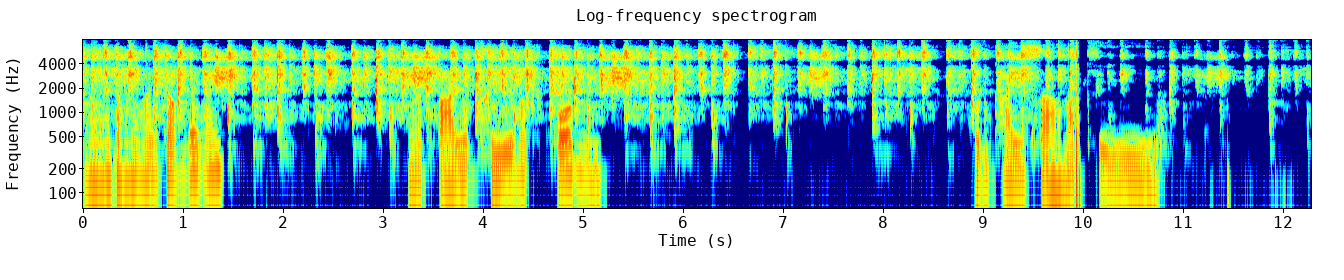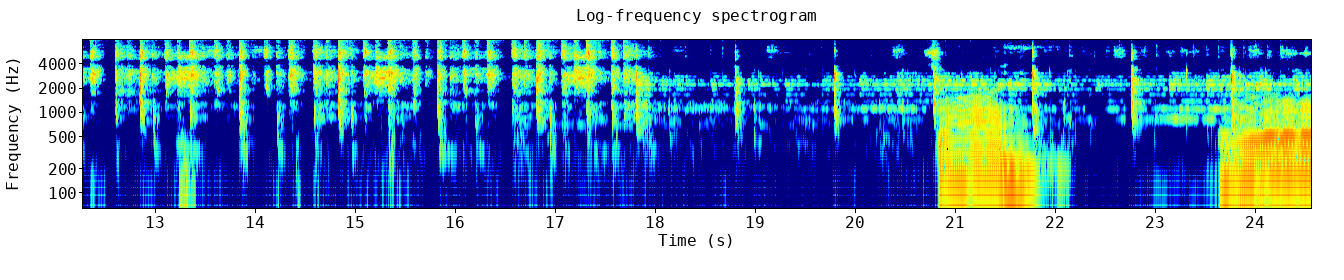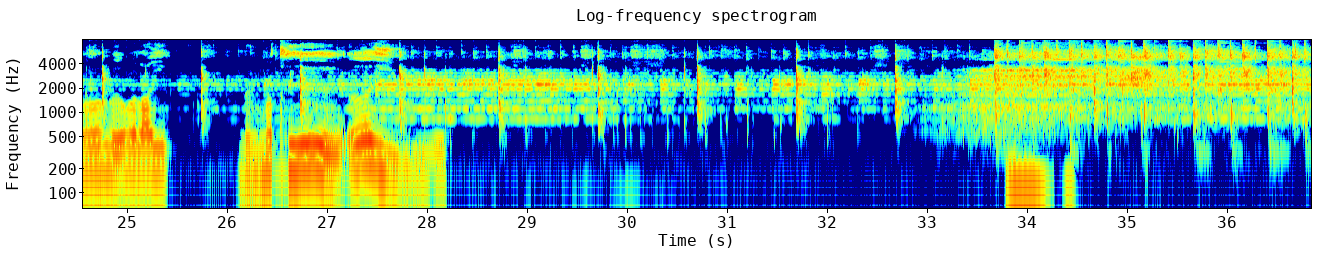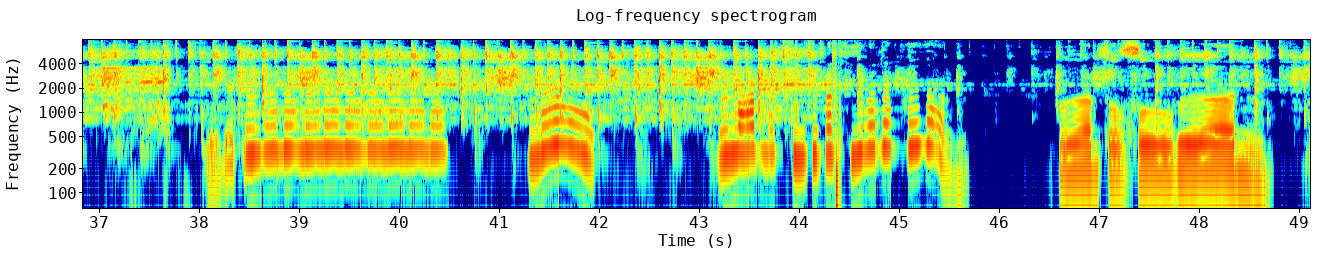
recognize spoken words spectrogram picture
Nó tầm đây mấy tầm đây mấy Nó tài ốc thi nó con คนไทยสามัคคี อีกหนึ่งนาที เอ้ย เร็วเร็วเร็วเร็วเร็วเร็วเร็วเร็วเร็วเร็วเร็วเร็วเวลาสี่สิบนาทีแล้วนะเพื่อน เพื่อนสู้ๆเพื่อน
